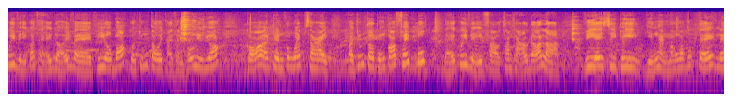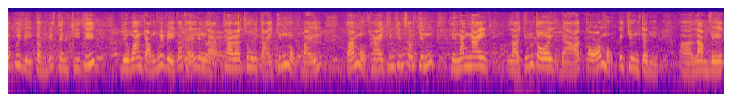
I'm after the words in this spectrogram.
quý vị có thể gửi về PO Box của chúng tôi tại thành phố New York có ở trên cái website và chúng tôi cũng có Facebook để quý vị vào tham khảo, đó là VACP diễn hành văn hóa quốc tế nếu quý vị cần biết thêm chi tiết. Điều quan trọng quý vị có thể liên lạc Thara Thu tại 917 812 9969 thì năm nay là chúng tôi đã có một cái chương trình à, làm việc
